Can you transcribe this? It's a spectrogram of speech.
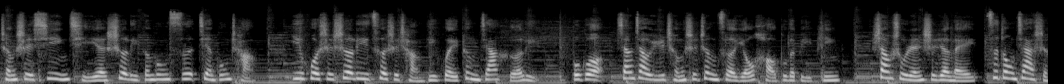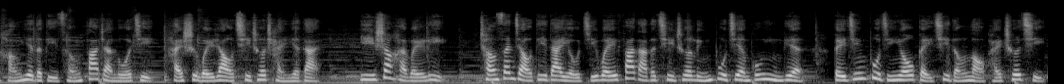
城市，吸引企业设立分公司建工厂。亦或是设立测试场地会更加合理。不过，相较于城市政策有好度的比拼，上述人士认为，自动驾驶行业的底层发展逻辑还是围绕汽车产业带。以上海为例，长三角地带有极为发达的汽车零部件供应链。北京不仅有北汽等老牌车企，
